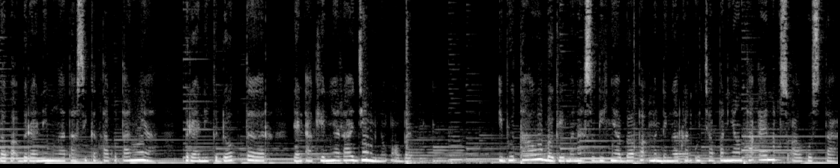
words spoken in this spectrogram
Bapak berani mengatasi ketakutannya, berani ke dokter, dan akhirnya rajin minum obat. Ibu tahu bagaimana sedihnya Bapak mendengarkan ucapan yang tak enak soal kusta.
